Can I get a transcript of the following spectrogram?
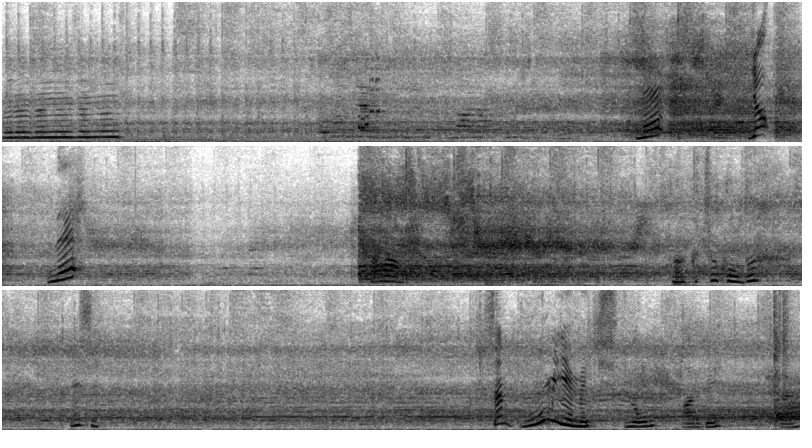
Hayır hayır hayır hayır hayır. hayır. Ne? Ya ne? Tamam. Farkı çok oldu. Neyse. Sen bunu mu yemek istiyorsun harbi? Ben.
